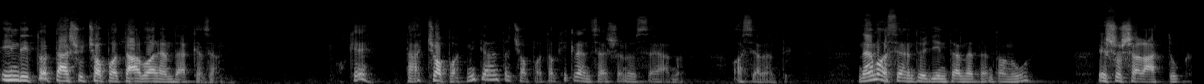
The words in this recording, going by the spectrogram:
indítatású csapatával rendelkezem oké? Okay? tehát csapat, mit jelent a csapat? akik rendszeresen összejárnak azt jelenti nem azt jelenti hogy interneten tanul és sose láttuk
